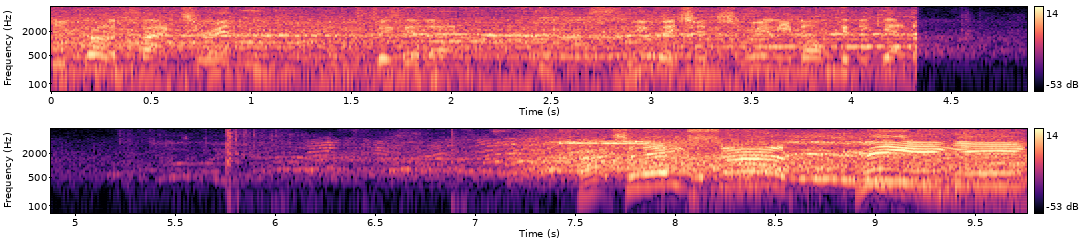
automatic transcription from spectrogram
You've got to factor in and figure that Eumachin's really not going to get that. That's an ace serve! Li Yingying!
